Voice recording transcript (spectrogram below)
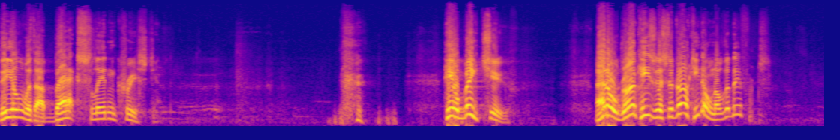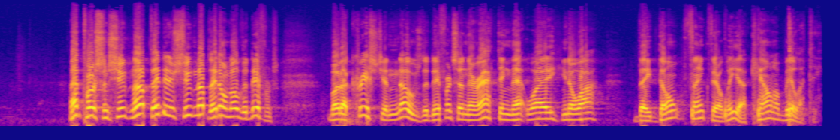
deal with a backslidden Christian. He'll beat you. That old drunk, he's just a drunk. He don't know the difference. That person shooting up, they just shooting up. They don't know the difference. But a Christian knows the difference and they're acting that way. You know why? They don't think there'll be accountability.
